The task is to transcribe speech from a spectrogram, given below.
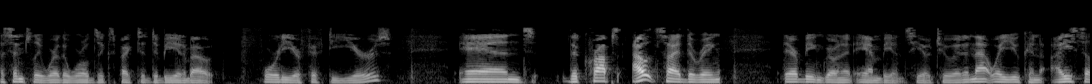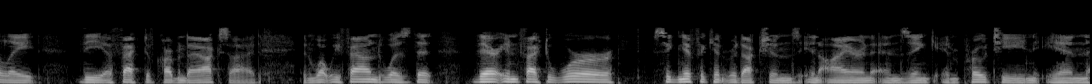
essentially where the world's expected to be in about 40 or 50 years. And the crops outside the ring, they're being grown at ambient CO2, and in that way you can isolate the effect of carbon dioxide. And what we found was that there, in fact, were significant reductions in iron and zinc and protein in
